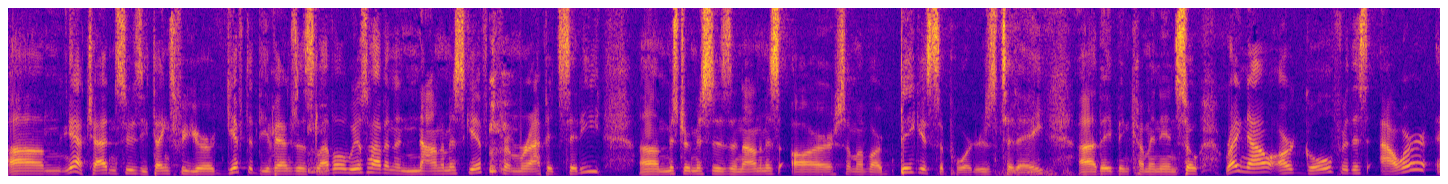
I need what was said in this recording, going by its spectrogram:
Um, yeah, Chad and Susie, thanks for your gift at the evangelist level. We also have an anonymous gift from Rapid City. Um, Mr. and Mrs. Anonymous are some of our biggest supporters today. Uh, they've been coming in. So right now, our goal for this hour, uh,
